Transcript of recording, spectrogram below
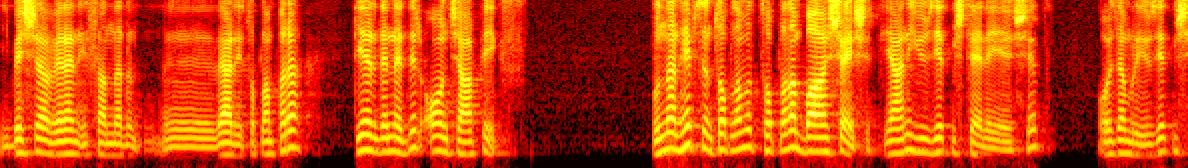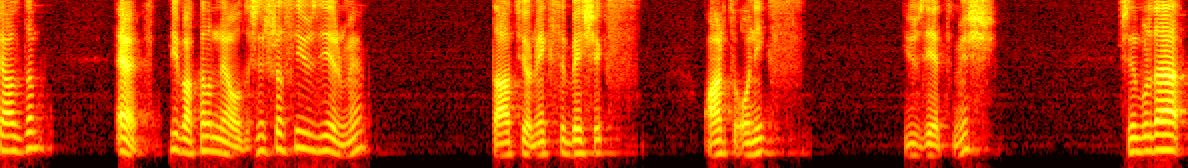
5 lira veren insanların e, verdiği toplam para. Diğeri de nedir? 10 çarpı X. Bunların hepsinin toplamı toplanan bağışa eşit. Yani 170 TL'ye eşit. O yüzden buraya 170 yazdım. Evet. Bir bakalım ne oldu. Şimdi şurası 120. Dağıtıyorum. Eksi 5x artı 10x 170. Şimdi burada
